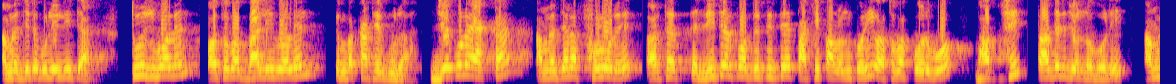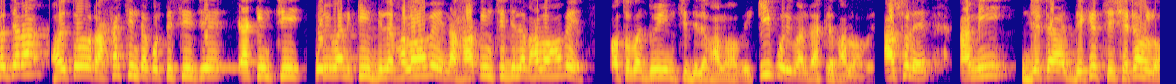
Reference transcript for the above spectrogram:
আমরা যেটা বলি লিটার তুষ বলেন অথবা বালি বলেন কিংবা কাঠের গুঁড়া। যে কোনো একটা আমরা যারা ফ্লোরে, অর্থাৎ লিটার পদ্ধতিতে পাখি পালন করি অথবা করব, ভাবছি, তাদের জন্য বলি। আমরা যারা হয়তো রাখার চিন্তা করতেছি যে এক ইঞ্চি পরিমাণ কি দিলে ভালো হবে না হাফ ইঞ্চি দিলে ভালো হবে অথবা দুই ইঞ্চি দিলে ভালো হবে? কি পরিমাণ রাখলে ভালো হবে? আসলে আমি যেটা দেখেছি সেটা হলো,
